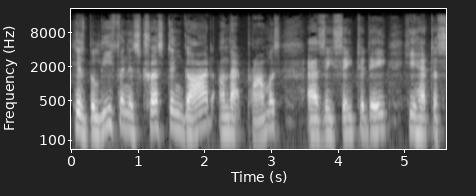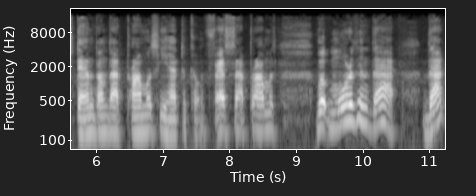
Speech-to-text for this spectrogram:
his belief and his trust in God on that promise. As they say today, he had to stand on that promise, he had to confess that promise. But more than that, that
